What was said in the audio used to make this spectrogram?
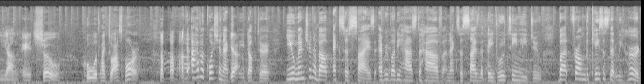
young age. So, who would like to ask more? yeah, I have a question actually, yeah. doctor. You mentioned about exercise. Everybody has to have an exercise that they routinely do. But from the cases that we heard,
